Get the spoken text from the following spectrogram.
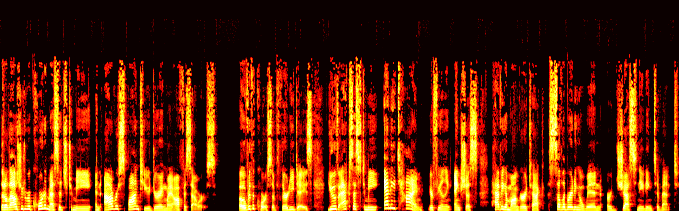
that allows you to record a message to me and I'll respond to you during my office hours. Over the course of 30 days, you have access to me anytime you're feeling anxious, having a monger attack, celebrating a win, or just needing to vent.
